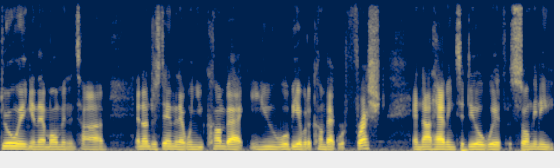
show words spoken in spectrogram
doing in that moment in time and understanding that when you come back you will be able to come back refreshed and not having to deal with so many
